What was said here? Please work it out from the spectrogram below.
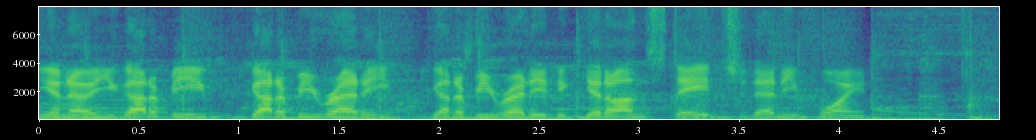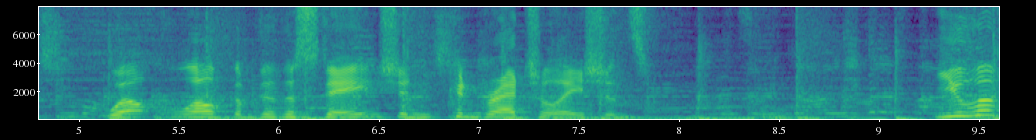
You know, you gotta be. You gotta be ready. You gotta be ready to get on stage at any point. Well, welcome to the stage and congratulations. You look.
